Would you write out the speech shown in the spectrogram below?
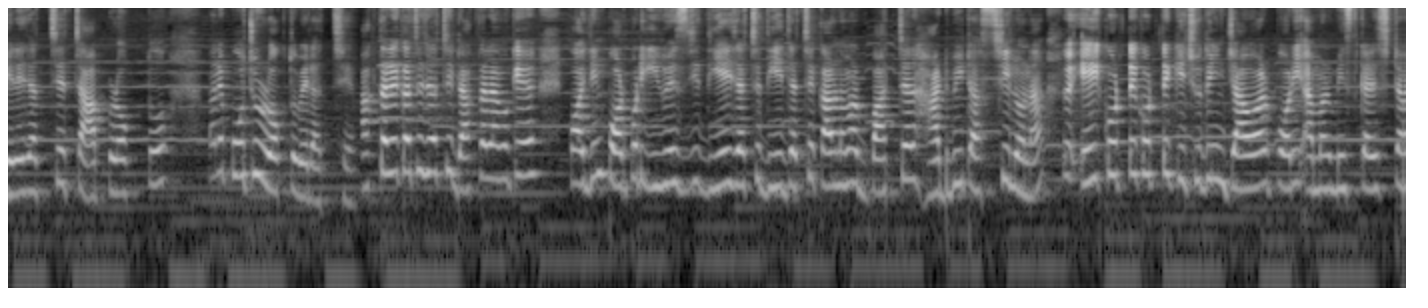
বেড়ে যাচ্ছে। চাপ, রক্ত মানে প্রচুর রক্ত বেরাচ্ছে। ডাক্তারের কাছে যাচ্ছি, ডাক্তার আমাকে কয়দিন পর পর ইউএসজি দিয়েই যাচ্ছে, দিয়ে যাচ্ছে, কারণ আমার বাচ্চার হার্টবিট আসছিল না। তো এই করতে করতে কিছুদিন যাওয়ার পরই আমার মিসক্যারেজটা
